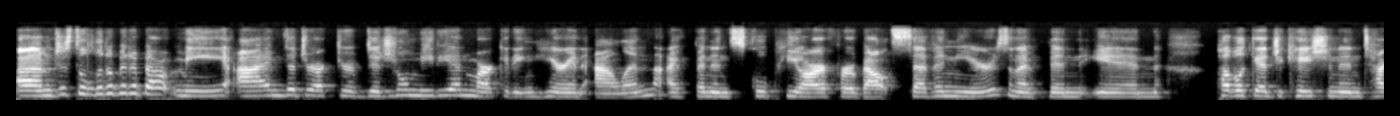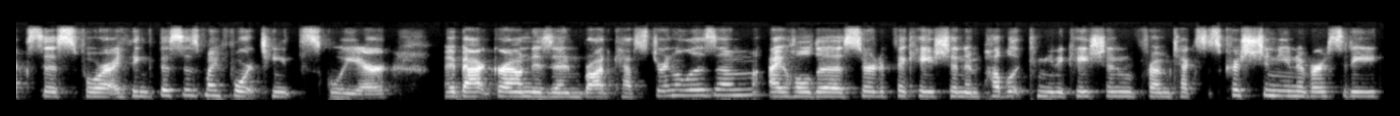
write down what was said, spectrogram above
Um, just a little bit about me. I'm the director of digital media and marketing here in Allen. I've been in school PR for about seven years, and I've been in public education in Texas for, I think this is my 14th school year. My background is in broadcast journalism. I hold a certification in public communication from Texas Christian University,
